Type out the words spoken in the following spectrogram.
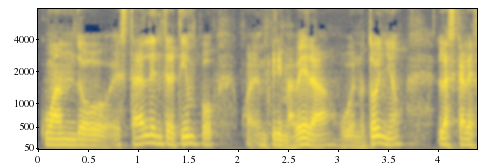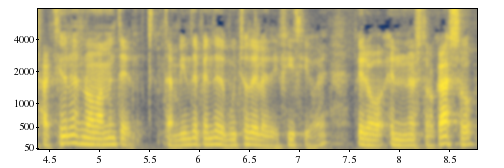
cuando está el entretiempo, en primavera o en otoño, las calefacciones normalmente también depende mucho del edificio, ¿eh? pero en nuestro caso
